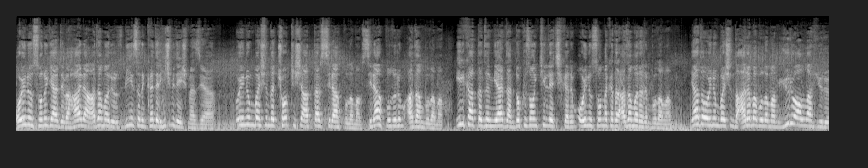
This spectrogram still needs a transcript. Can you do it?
Oyunun sonu geldi ve hala adam arıyoruz. Bir insanın kaderi hiç mi değişmez ya? Oyunun başında çok kişi atlar silah bulamam. Silah bulurum adam bulamam. İlk atladığım yerden 9-10 kille çıkarım. Oyunun sonuna kadar adam ararım bulamam. Ya da oyunun başında araba bulamam. Yürü Allah yürü.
